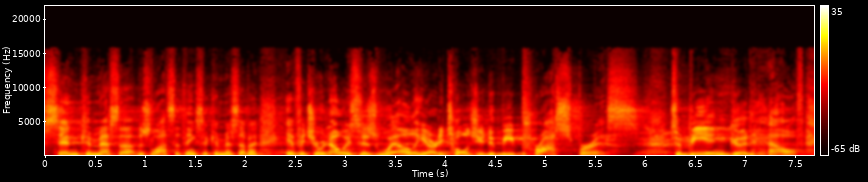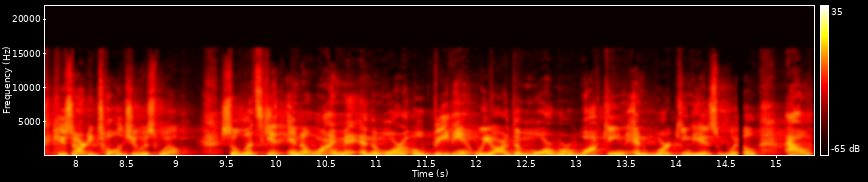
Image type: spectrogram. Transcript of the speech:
Sin can mess up. There's lots of things that can mess up. If it's your no, it's his will. He already told you to be prosperous, to be in good health. He's already told you his will. So let's get in alignment. And the more obedient we are, the more we're walking and working his will out.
